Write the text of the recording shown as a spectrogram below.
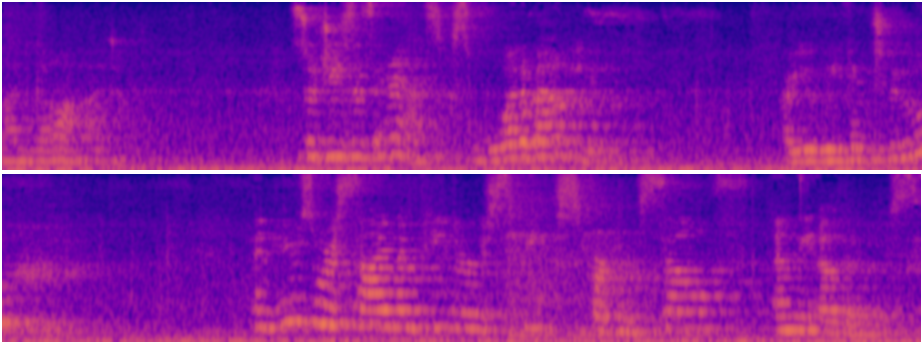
on God. So Jesus asks, What about you? Are you leaving too? And here's where Simon Peter speaks for himself and the others,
